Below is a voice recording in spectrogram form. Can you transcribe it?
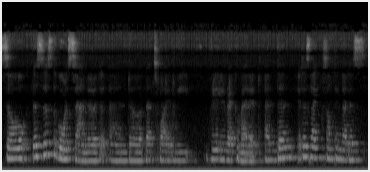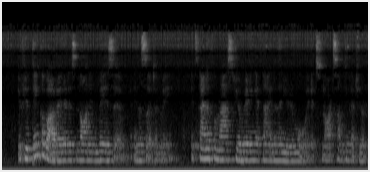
So this is the gold standard and that's why we really recommend it. And then it is like something that is, if you think about it, it is non-invasive in a certain way. It's kind of a mask you're wearing at night and then you remove it. It's not something that you're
